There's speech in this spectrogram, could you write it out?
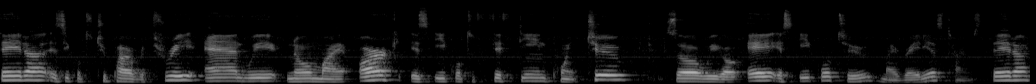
theta is equal to 2 pi over 3, and we know my arc is equal to 15.2. So we go A is equal to my radius times theta.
